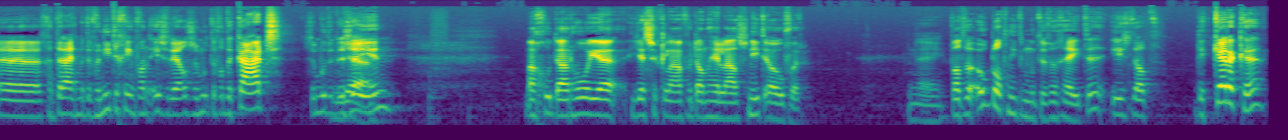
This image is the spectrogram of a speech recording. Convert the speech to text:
eh, gedreigd met de vernietiging van Israël. Ze moeten van de kaart, ze moeten de Ja. zee in. Maar goed, daar hoor je Jesse Klaver dan helaas niet over. Nee. Wat we ook nog niet moeten vergeten, is dat de kerken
